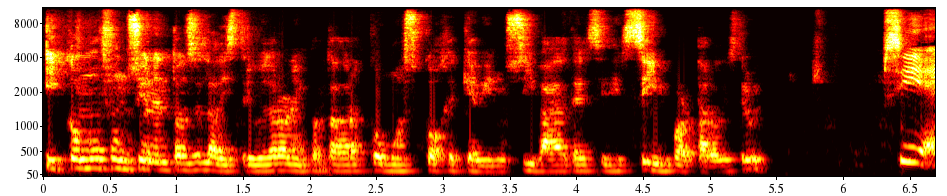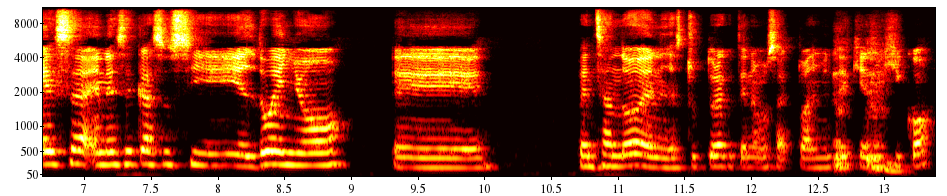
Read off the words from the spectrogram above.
¿Y cómo funciona entonces la distribuidora o la importadora? ¿Cómo escoge qué vino si va a decidir si importar o distribuir? Sí, esa, en ese caso sí, el dueño, eh, pensando en la estructura que tenemos actualmente aquí en México,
